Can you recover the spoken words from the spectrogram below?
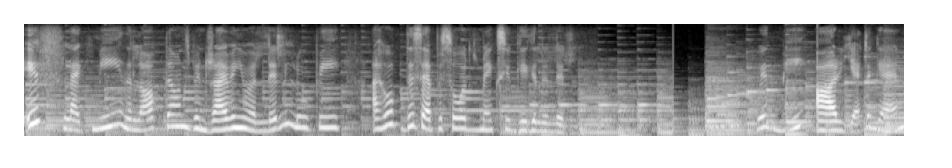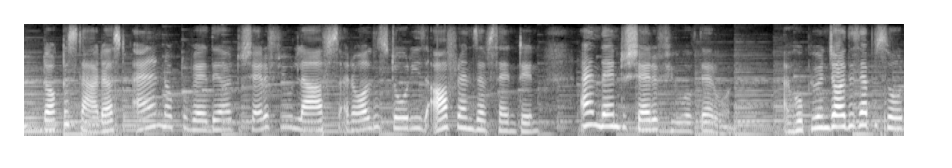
If, like me, the lockdown's been driving you a little loopy, I hope this episode makes you giggle a little. With me are yet again Dr. Stardust and Dr. Vedya to share a few laughs at all the stories our friends have sent in and then to share a few of their own. I hope you enjoy this episode.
